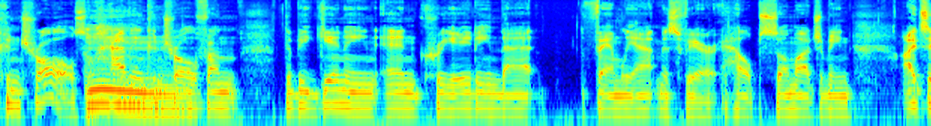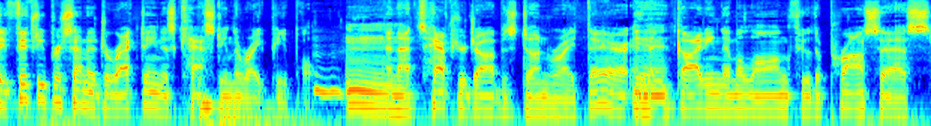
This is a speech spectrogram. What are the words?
control. So having control from the beginning and creating that family atmosphere helps so much. I mean, I'd say 50% of directing is casting the right people. Mm-hmm. And that's half your job is done right there. And Yeah. then guiding them along through the process.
